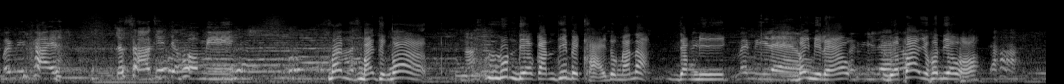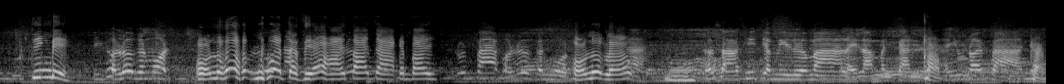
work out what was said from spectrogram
ไม่มีใครจะสาวที่จะพอมี ไม่หมายถึงว่า นะรุ่นเดียวกันที่ไปขายตรงนั้นอะ ยังมีไม่มีแล้วไม่มีแล้ว ไม่มีแล้วเหลือป้าอยู่คนเดียวเหรอ จ้ะจริงดิที่เขาเลิกกันหมด อ๋อเลิกนึกว่าจะเสียหายตายจากกันไปรุ่นป้าเขาเลิกกันหมดอ๋อเลิกแล้วค่ะอืม แล้วสาวที่จะมีเรือมาหลายลำเหมือนกัน ครับ อายุน้อยฝ่าครัจ้ะบ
